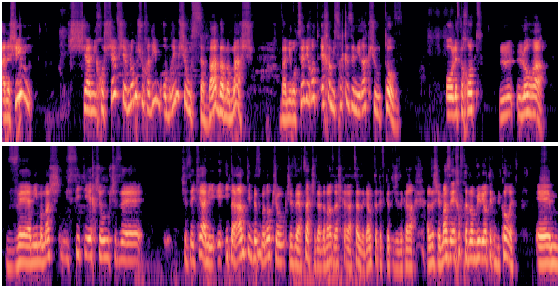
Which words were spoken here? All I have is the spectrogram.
ואנשים שאני חושב שהם לא משוחדים אומרים שהוא סבבה ממש, ואני רוצה לראות איך המשחק הזה נראה כשהוא טוב, או לפחות לא רע, ואני ממש ניסיתי איכשהו שזה... שזה יקרה, אני התרעמתי בזמנו כשהוא, כשזה יצא, כשזה הדבר הזה אשכרה יצא, זה גם קצת הפתיע אותי שזה קרה, על זה שמה זה, איך אף אחד לא מביא לי עותק ביקורת, אמ,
